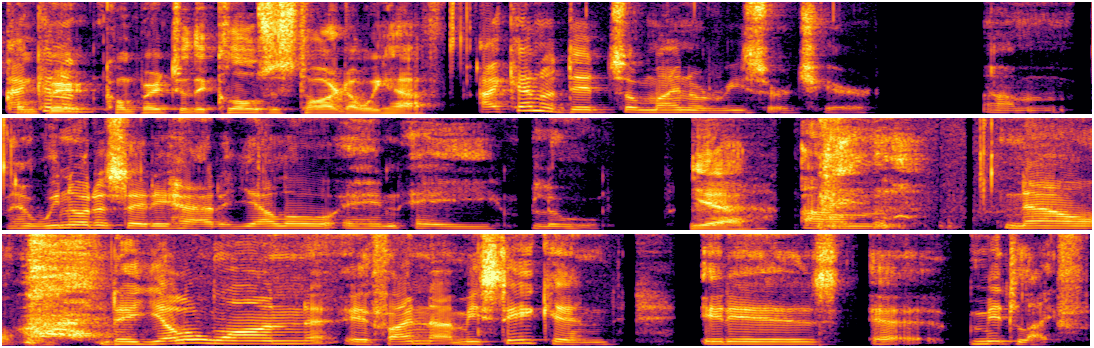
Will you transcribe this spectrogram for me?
compared, kinda, compared to the closest star that we have. I kind of did some minor research here. Um, we noticed that it had a yellow and a blue. Yeah. Um, now, the yellow one, if I'm not mistaken, it is uh, midlife.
